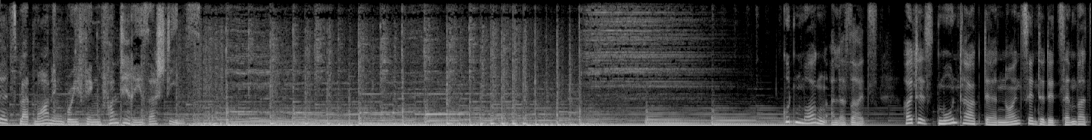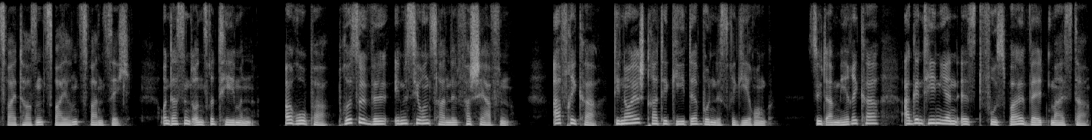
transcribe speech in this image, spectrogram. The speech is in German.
Handelsblatt Morning Briefing von Theresa Stiens. Guten Morgen allerseits. Heute ist Montag, der 19. Dezember 2022. Und das sind unsere Themen. Europa. Brüssel will Emissionshandel verschärfen. Afrika. Die neue Strategie der Bundesregierung. Südamerika. Argentinien ist Fußball-Weltmeister.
